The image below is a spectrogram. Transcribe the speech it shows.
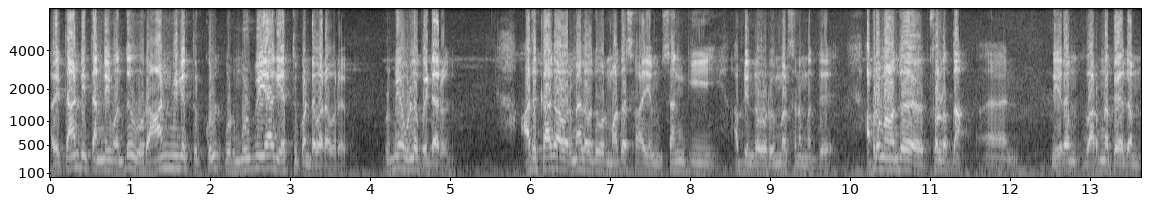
அதை தாண்டி தன்னை வந்து ஒரு ஆன்மீகத்திற்குள் ஒரு முழுமையாக ஏற்றுக்கொண்டவர் அவர். முழுமையாக உள்ள போயிட்டார் வந்து. அதுக்காக அவர் மேல வந்து ஒரு மத சாயம் சங்கி அப்படின்ற ஒரு விமர்சனம் வந்து அப்புறமா வந்து சொல்றது தான் நிறம் வர்ண பேதம்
